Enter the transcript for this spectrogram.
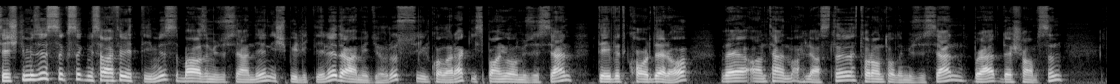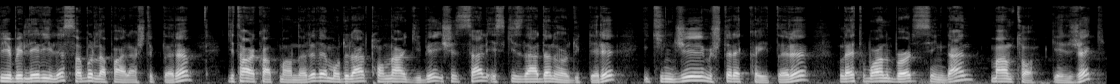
Seçkimize sık sık misafir ettiğimiz bazı müzisyenlerin işbirlikleriyle devam ediyoruz. İlk olarak İspanyol müzisyen David Cordero ve anten mahlaslı Torontolu müzisyen Brad DeChamps'ın birbirleriyle sabırla paylaştıkları gitar katmanları ve modüler tonlar gibi işitsel eskizlerden ördükleri ikinci müşterek kayıtları Let One Bird Sing'den Manto gelecek.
